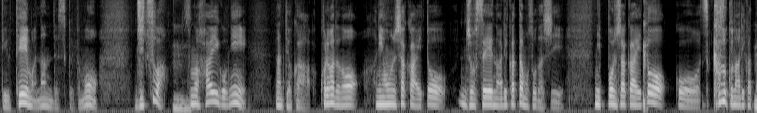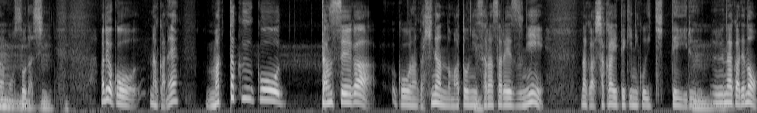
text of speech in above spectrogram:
ていうテーマなんですけども実はうん。その背後になんていうかこれまでの日本社会と女性の在り方もそうだし日本社会とこう家族の在り方もそうだし、んあるいはこうなんかね全くこう男性がこうなんか非難の的にさらされずに、なんか社会的にこう生きているうん。中での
